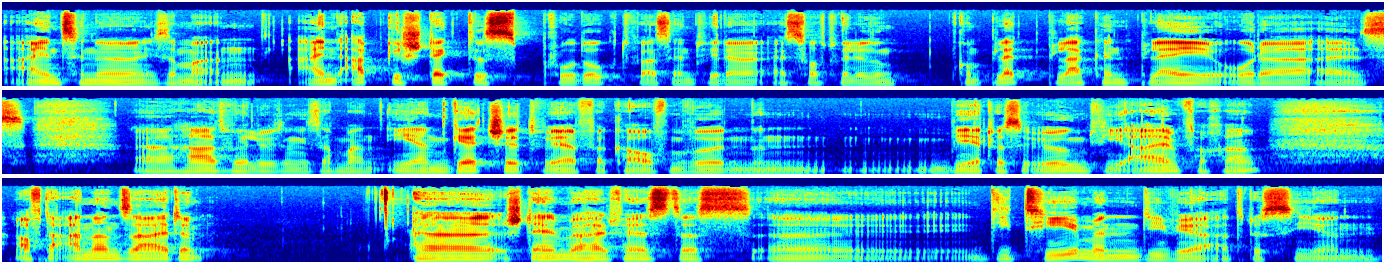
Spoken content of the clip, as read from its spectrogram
einzelne, ich sag mal, ein, ein abgestecktes Produkt, was entweder als Softwarelösung komplett Plug and Play oder als äh, Hardwarelösung, ich sag mal, eher ein Gadget wäre, verkaufen würden, dann wäre das irgendwie einfacher. Auf der anderen Seite äh, stellen wir halt fest, dass äh, die Themen, die wir adressieren,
